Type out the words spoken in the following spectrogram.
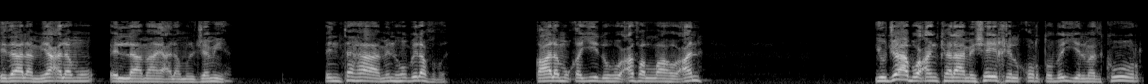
إذا لم يعلموا إلا ما يعلم الجميع. انتهى منه بلفظه. قال مقيده عفى الله عنه يجاب عن كلام شيخ القرطبي المذكور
